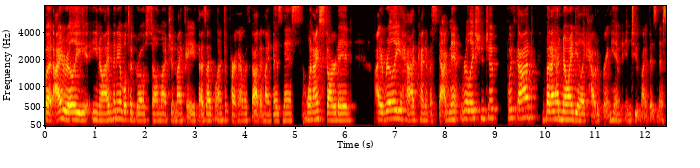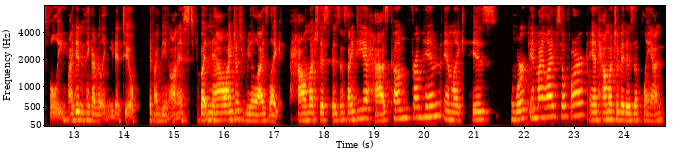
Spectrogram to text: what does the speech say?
But I really, you know, I've been able to grow so much in my faith as I've learned to partner with God in my business. When I started, I really had kind of a stagnant relationship with God, but I had no idea like how to bring him into my business fully. I didn't think I really needed to if I'm being honest. But now I just realize like how much this business idea has come from him and like his work in my life so far and how much of it is a plan,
